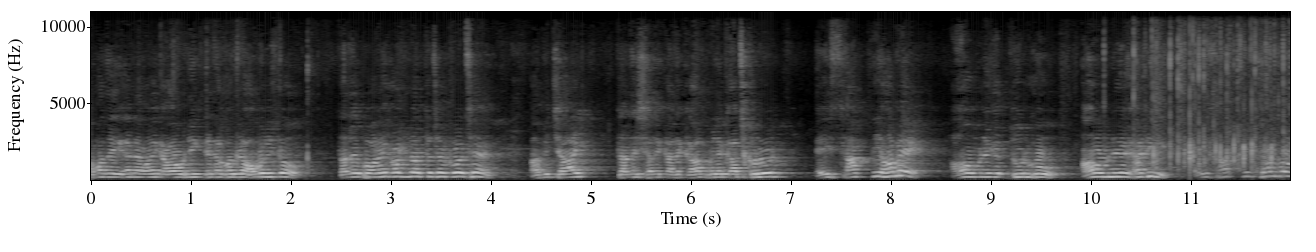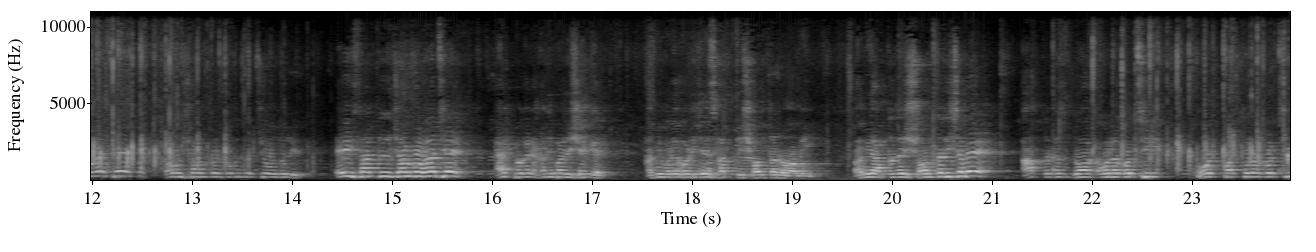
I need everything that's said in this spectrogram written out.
আমাদের এখানে অনেক আওয়ামী লীগ নেতা কর্মীরা অবনীত, তাদের উপর অনেক অন্যায় অত্যাচার করেছেন। আমি চাই তাদের সাথে কাঁধে কাঁধ মিলে কাজ করুন। এই ছাত্রী হবে আওয়ামী লীগের দুর্গ, আওয়ামী লীগের ঘাঁটি। এই ছাত্রীর জন্ম হয়েছে রবিশঙ্কর গোবিন্দ চৌধুরী এই ছাত্রীর জন্ম হয়েছে অ্যাডভোকেট হানিপালি শেখের। আমি মনে করি যে ছাত্রী সন্তানও আমি। আমি আপনাদের সন্তান হিসেবে আপনার কাছে দোয়া কামনা করছি, ভোট প্রার্থনা করছি।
